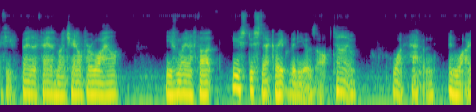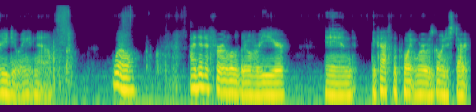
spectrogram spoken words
if you've been a fan of my channel for a while, you might have thought you used to do snack crate videos all the time. What happened and why are you doing it now? Well, I did it for a little bit over a year and it got to the point where I was going to start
